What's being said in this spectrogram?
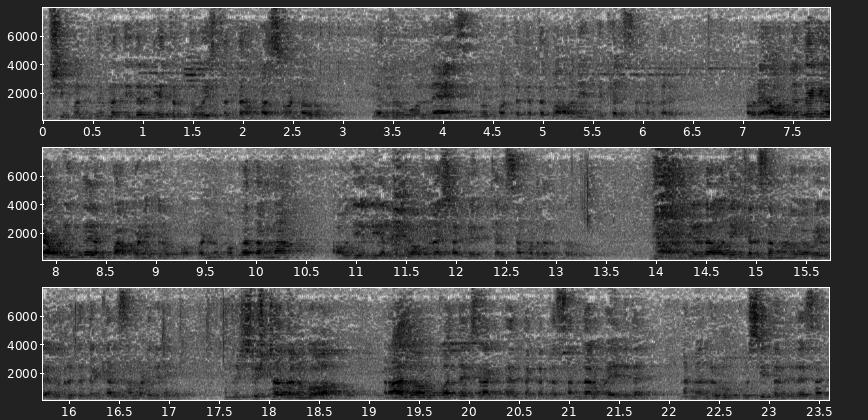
ಖುಷಿ ಬಂದಿದೆ. ಮತ್ತೆ ಇದರ ನೇತೃತ್ವ ವಹಿಸಿದಂತಹ ಬಸವಣ್ಣವರು ಎಲ್ರಿಗೂ ಒಂದು ನ್ಯಾಯ ಸಿಗಬೇಕು ಅಂತಕ್ಕಂಥ ಭಾವನೆಯಿಂದ ಕೆಲಸ ಮಾಡ್ತಾರೆ. ಅವ್ರೆ, ಅವ್ರ ಜೊತೆಗೆ ಅವರಿಂದ ನಮ್ಮ ಪಾಪಣ್ಣಿದ್ರು. ಪಾಪಣ್ಣ ಪಾಪ ತಮ್ಮ ಅವಧಿಯಲ್ಲಿ ಎಲ್ರಿಗೂ ಅವಕಾಶ ಆಗಲಿ ಕೆಲಸ ಮಾಡಿದಂಥವ್ರು. ಒಂದು ಎರಡು ಅವಧಿ ಕೆಲಸ ಮಾಡುವಾಗ ಇವರೆಲ್ಲರ ಜೊತೆ ಕೆಲಸ ಮಾಡಿದ್ದೀನಿ. ಒಂದು ವಿಶಿಷ್ಟವಾದ ಅನುಭವ. ರಾಜು ಅವರು ಉಪಾಧ್ಯಕ್ಷರಾಗ್ತಾ ಇರ್ತಕ್ಕಂಥ ಸಂದರ್ಭ ಏನಿದೆ ನಮ್ಮೆಲ್ಲರಿಗೂ ಖುಷಿ ತಂದಿದೆ ಸರ್.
